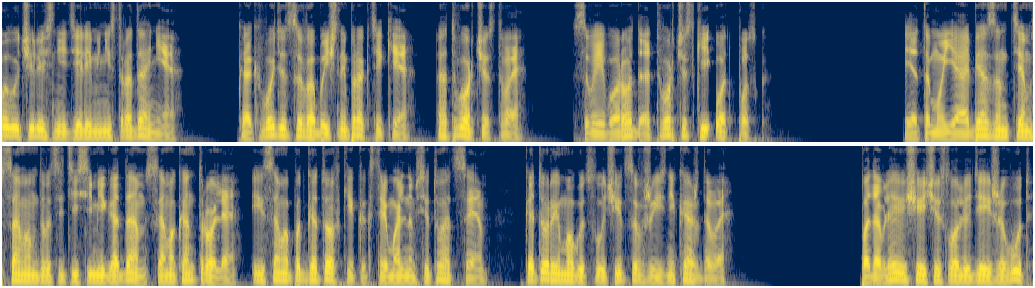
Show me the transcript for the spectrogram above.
получились неделями нестрадания, как водится в обычной практике, а творчества. Своего рода творческий отпуск. Этому я обязан тем самым 27 годам самоконтроля и самоподготовки к экстремальным ситуациям, которые могут случиться в жизни каждого. Подавляющее число людей живут,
